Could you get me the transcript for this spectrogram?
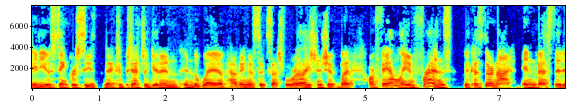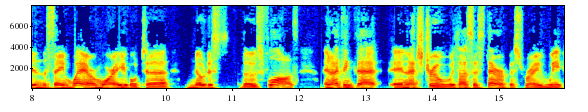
idiosyncrasies that could potentially get in, in the way of having a successful relationship. But our family and friends, because they're not invested in the same way, are more able to notice those flaws. And I think that, and that's true with us as therapists, right? We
